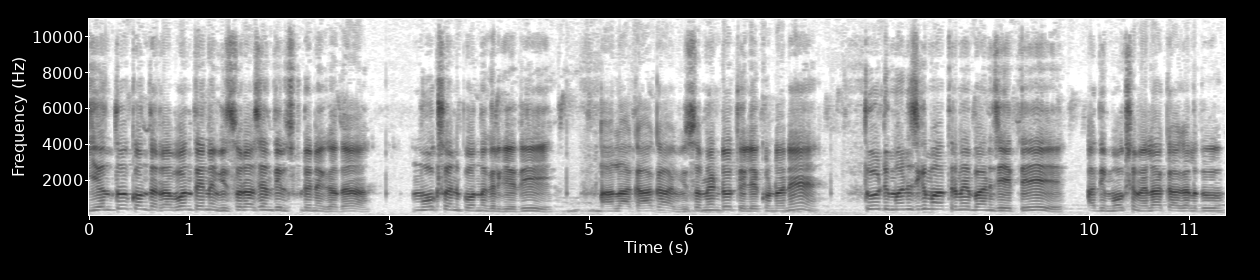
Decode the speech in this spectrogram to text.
ఎంతో కొంత రవ్వంతైన విశ్వరాశిని తెలుసుకుంటేనే కదా మోక్షాన్ని పొందగలిగేది. అలా కాక విశ్వమేంటో తెలియకుండానే తోటి మనిషికి మాత్రమే బానిస అయితే అది మోక్షం ఎలా కాగలదు?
